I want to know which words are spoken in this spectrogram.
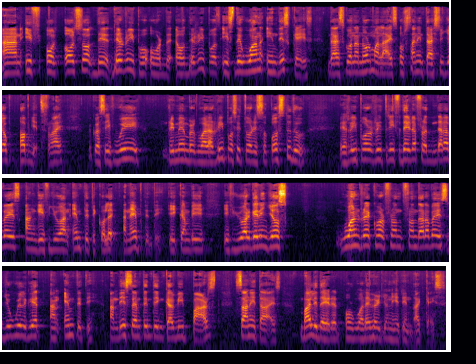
And if also the, the repo or the, or the repos is the one in this case that's going to normalize or sanitize the ob- objects, right? Because if we remember what a repository is supposed to do, a repo retrieves data from the database and give you an entity, an entity. It can be, if you are getting just one record from, from database, you will get an entity. And this entity can be parsed, sanitized, validated, or whatever you need in that case.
